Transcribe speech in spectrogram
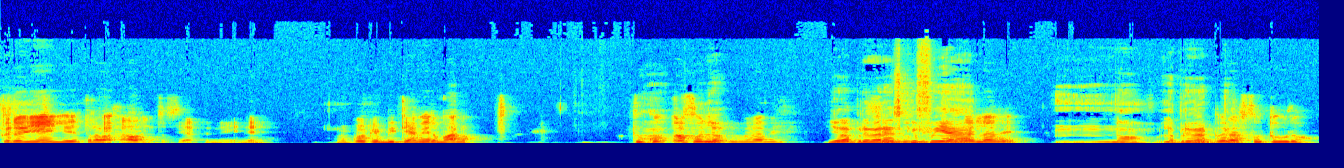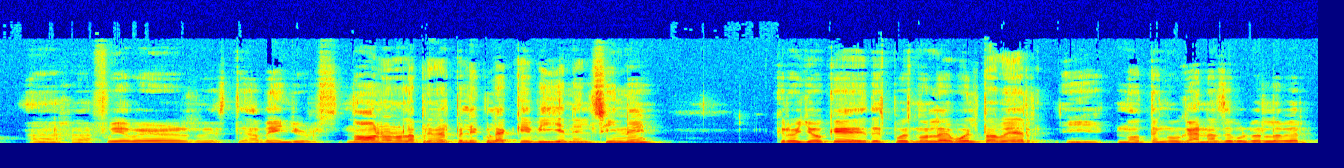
pero ya yo ya trabajaba, entonces ya tenía dinero. Me acuerdo que invité a mi hermano. ¿Tú Ah, cuál fue yo- la primera vez? Yo la primera vez que fui a... la de No, la primera... Al futuro. Ajá, fui a ver este, Avengers. No, no, no, la primera película que vi en el cine, creo yo que después no la he vuelto a ver y no tengo ganas de volverla a ver,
